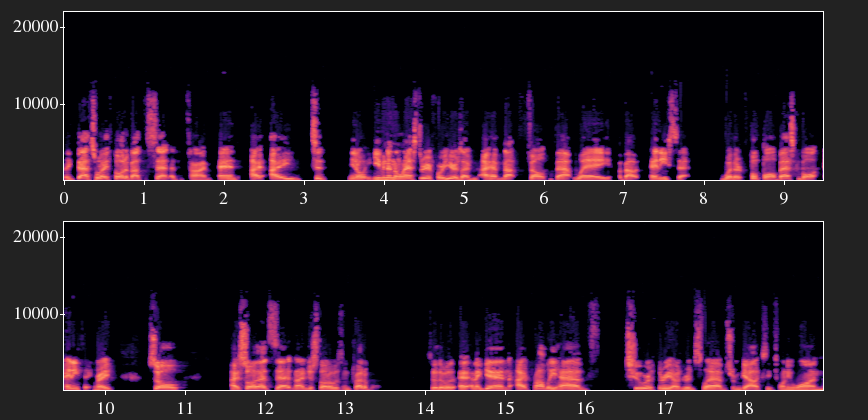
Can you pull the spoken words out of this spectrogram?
Like that's what I thought about the set at the time, and I, I, to you know, even in the last three or four years, I've, I have not felt that way about any set, whether football, basketball, anything, right? So I saw that set, and I just thought it was incredible. So there was, and again, I probably have two or three hundred slabs from Galaxy 21,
